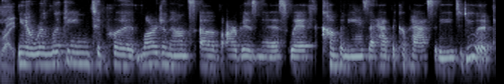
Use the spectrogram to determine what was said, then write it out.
right. you know we're looking to put large amounts of our business with companies that have the capacity to do it.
